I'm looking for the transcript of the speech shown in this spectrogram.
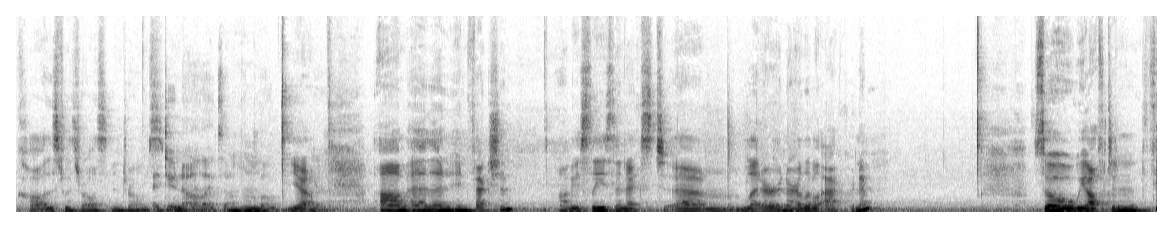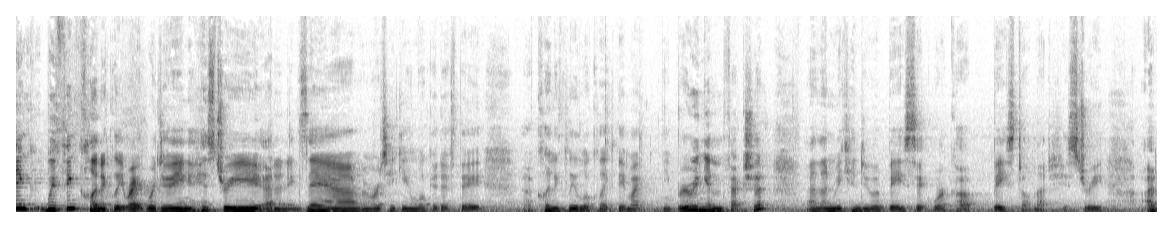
caused withdrawal syndromes. I do not like. Zopiclone. Yeah. Um, and then infection, obviously, is the next um, letter in our little acronym. So we often think we think clinically, right? We're doing a history and an exam, and we're taking a look at if they uh, clinically look like they might be brewing an infection, and then we can do a basic workup based on that history. I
